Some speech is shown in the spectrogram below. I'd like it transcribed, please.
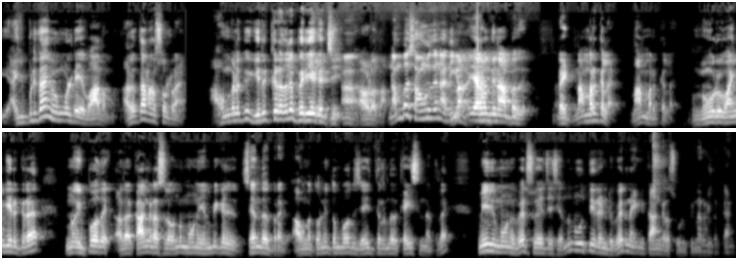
இப்படிதான் இவங்களுடைய வாதம். அதைத்தான் நான் சொல்றேன். அவங்களுக்கு இருக்கிறதுல பெரிய கட்சி. ஆ. அவ்வளவுதான். நம்பர்ஸ் அவங்களுக்கு தானே அதிகம்? இரநூத்தி நாற்பது ரைட் நான் மறுக்கல. நான் மறுக்கல. நூறு வாங்கி இருக்கிற இன்னும் இப்போது அதாவது காங்கிரஸ்ல வந்து மூணு எம்பிக்கள் சேர்ந்தது பிறகு அவங்க தொண்ணூத்தொன்பது ஜெயித்திருந்தது கை சின்னத்துல மீதி மூணு பேர் சுயேட்சை சேர்ந்து நூற்றி ரெண்டு பேர் இன்னைக்கு காங்கிரஸ் உறுப்பினர்கள் இருக்காங்க.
